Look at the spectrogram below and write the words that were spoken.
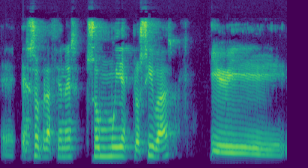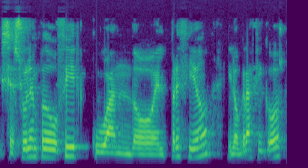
Eh, esas operaciones son muy explosivas y se suelen producir cuando el precio y los gráficos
